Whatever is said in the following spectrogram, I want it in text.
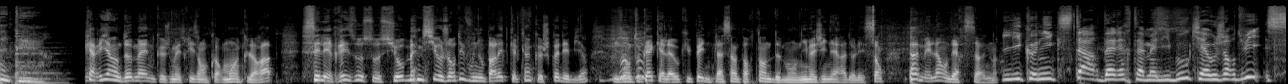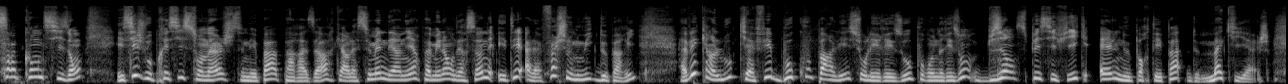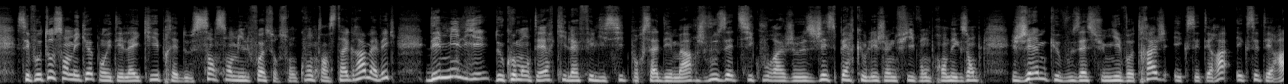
France Inter car il y a un domaine que je maîtrise encore moins que le rap, c'est les réseaux sociaux, même si aujourd'hui vous nous parlez de quelqu'un que je connais bien, disons en tout cas qu'elle a occupé une place importante de mon imaginaire adolescent, Pamela Anderson. L'iconique star d'Alerta Malibu qui a aujourd'hui 56 ans. Et si je vous précise son âge, ce n'est pas par hasard, car la semaine dernière, Pamela Anderson était à la Fashion Week de Paris avec un look qui a fait beaucoup parler sur les réseaux pour une raison bien spécifique, elle ne portait pas de maquillage. Ses photos sans make-up ont été likées près de 500 000 fois sur son compte Instagram avec des milliers de commentaires qui la félicitent pour sa démarche. Vous êtes si courageuse. J'espère que les jeunes filles vont prendre exemple. J'aime que vous assumiez votre âge, etc., etc.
